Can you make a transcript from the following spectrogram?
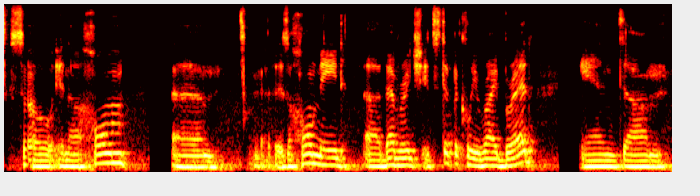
so in a home, um, there's a homemade uh, beverage. It's typically rye bread, and um,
